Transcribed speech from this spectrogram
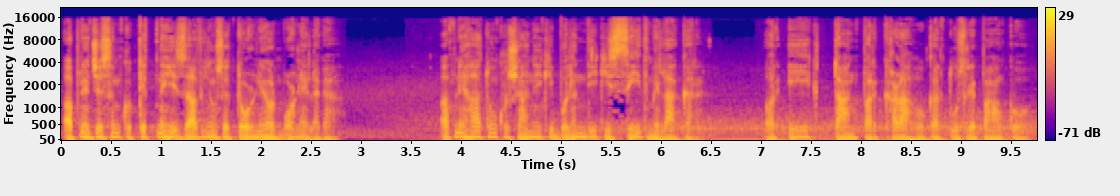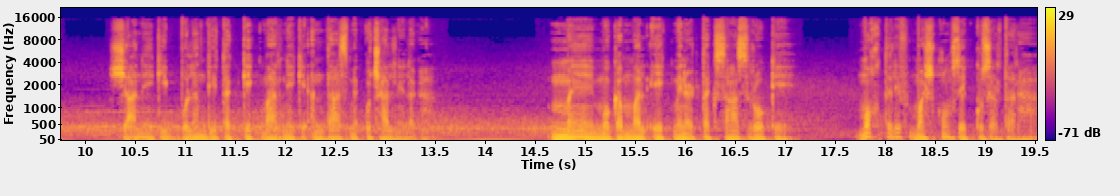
اپنے جسم کو کتنے ہی زاویوں سے توڑنے اور موڑنے لگا۔ اپنے ہاتھوں کو شانے کی بلندی کی سیدھ میں لا کر اور ایک ٹانگ پر کھڑا ہو کر دوسرے پاؤں کو شانے کی بلندی تک کک مارنے کے انداز میں اچھالنے لگا۔ میں مکمل ایک منٹ تک سانس روکے مختلف مشقوں سے گزرتا رہا۔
